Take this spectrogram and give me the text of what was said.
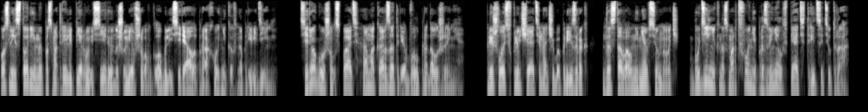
После истории мы посмотрели первую серию нашумевшего в Глобале сериала про охотников на привидений. Серега ушел спать, а Макар затребовал продолжение. Пришлось включать, иначе бы призрак доставал меня всю ночь. Будильник на смартфоне прозвенел в 5.30 утра.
